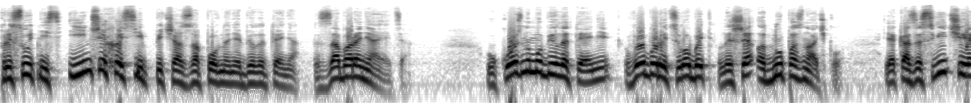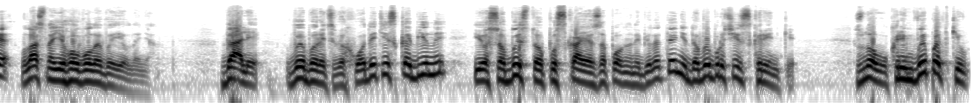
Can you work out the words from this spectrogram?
присутність інших осіб під час заповнення бюлетеня забороняється. У кожному бюлетені виборець робить лише одну позначку, яка засвідчує власне його волевиявлення. Далі виборець виходить із кабіни і особисто опускає заповнені бюлетені до виборчої скриньки. Знову, крім випадків,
